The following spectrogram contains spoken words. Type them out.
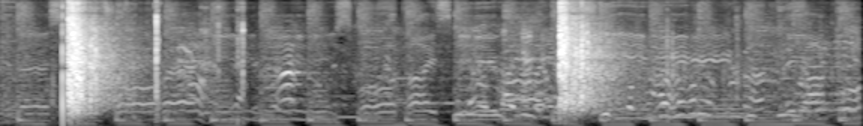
Йде січове військо, та й співає стиха, як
